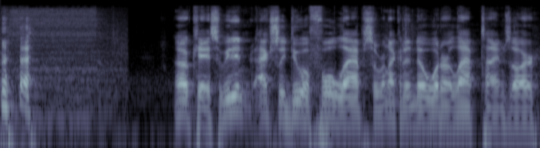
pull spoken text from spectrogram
okay, so we didn't actually do a full lap, so we're not going to know what our lap times are.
